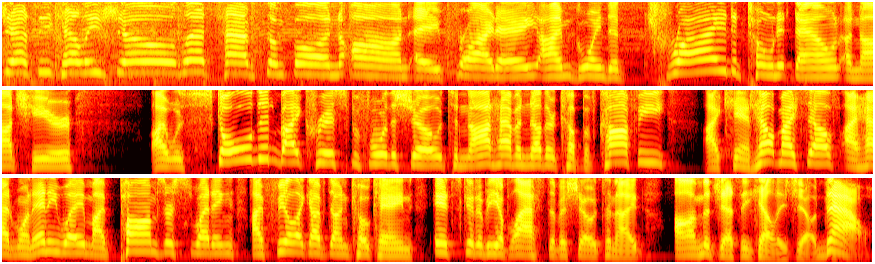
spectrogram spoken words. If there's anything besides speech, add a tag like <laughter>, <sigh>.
Jesse Kelly Show. Let's have some fun on a Friday. I'm going to try to tone it down a notch here. I was scolded by Chris before the show to not have another cup of coffee. I can't help myself. I had one anyway. My palms are sweating. I feel like I've done cocaine. It's going to be a blast of a show tonight on The Jesse Kelly Show. Now,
